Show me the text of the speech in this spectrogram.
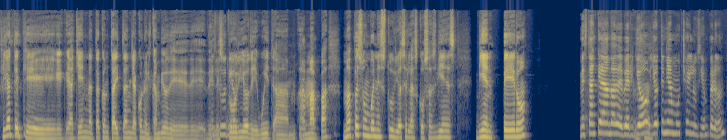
Fíjate que aquí en Attack on Titan, ya con el cambio de, de- del Estudio. estudio, de WIT a, a. Mappa, Mappa es un buen estudio, hace las cosas bien, bien, pero me están quedando a deber. Yo, Ajá. yo tenía mucha ilusión, perdón,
